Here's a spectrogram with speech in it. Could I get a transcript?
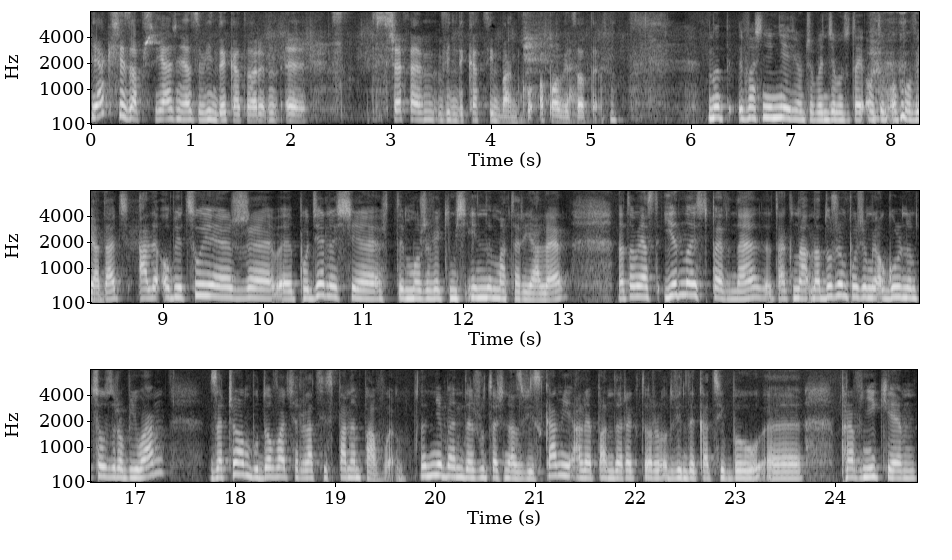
Jak się zaprzyjaźnia z windykatorem, y, z szefem windykacji banku? Opowiedz tak. o tym. No właśnie nie wiem, czy będziemy tutaj o tym opowiadać, ale obiecuję, że e, podzielę się w tym może w jakimś innym materiale. Natomiast jedno jest pewne, tak na, na dużym poziomie ogólnym, co zrobiłam, zaczęłam budować relacje z panem Pawłem. No nie będę rzucać nazwiskami, ale pan dyrektor od windykacji był e, prawnikiem,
